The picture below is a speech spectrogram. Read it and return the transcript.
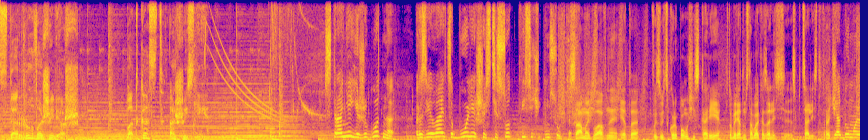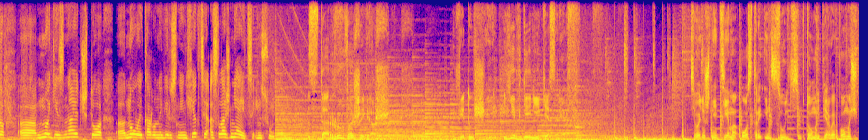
Здорово живешь. Подкаст о жизни. В стране ежегодно развивается более 600 тысяч инсультов. Самое главное – это вызвать скорую помощь и скорее, чтобы рядом с тобой оказались э, специалисты, врачи. Я думаю, э, многие знают, что э, новая коронавирусная инфекция осложняется инсультом. Здорово живешь. Ведущий Евгений Кесарев. Сегодняшняя тема – острый инсульт, симптомы и первая помощь.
